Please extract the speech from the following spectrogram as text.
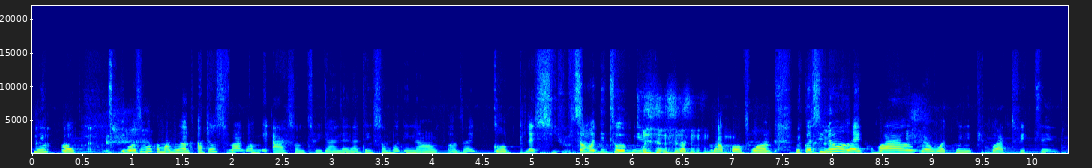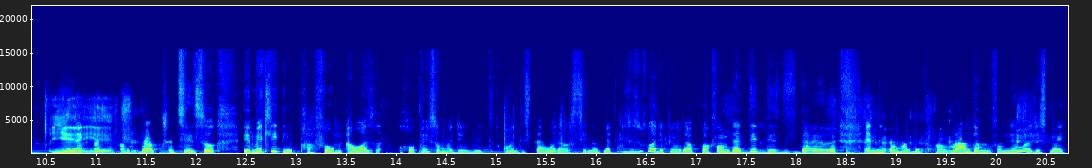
looking for. It was even somebody on. I just randomly asked on Twitter, and then I think somebody now was like, "God bless you." Somebody told me that performed because you know, like while we're watching, it, people are tweeting. Yeah, yeah, true. people are tweeting. So immediately they performed. I was hoping somebody would understand what I was saying. I was like, "Please, who are the people that performed that did this, this, that?" And then somebody from random from nowhere just like,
